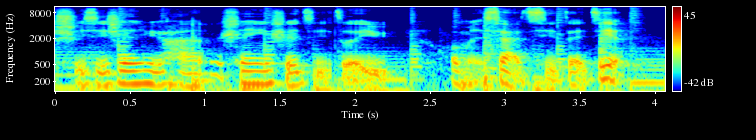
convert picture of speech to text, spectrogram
实习生雨涵，声音设计泽宇。我们下期再见。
